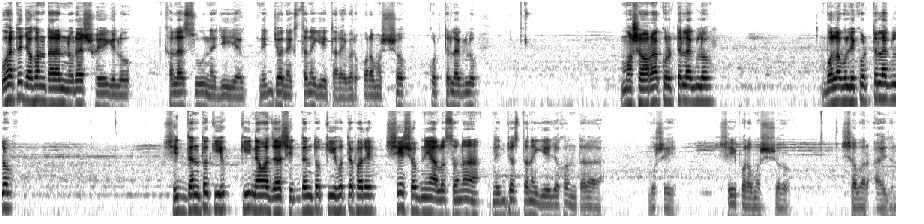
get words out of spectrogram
উহাতে যখন তারা নুরাশ হয়ে গেল, খালাসু নাজিয়া নির্জন এক স্থানে গিয়ে তারা এবার পরামর্শ করতে লাগল, মশাওয়ারা করতে লাগল বলা বলি করতে লাগল। সিদ্ধান্ত কি কি নেওয়া যায়, সিদ্ধান্ত কি হতে পারে, সেসব নিয়ে আলোচনা নির্জস্থানে গিয়ে যখন তারা বসে সেই পরামর্শ সবার আয়োজন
